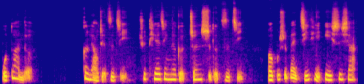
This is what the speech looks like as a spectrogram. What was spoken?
不断的更了解自己。去贴近那个真实的自己，而不是被集体意识下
